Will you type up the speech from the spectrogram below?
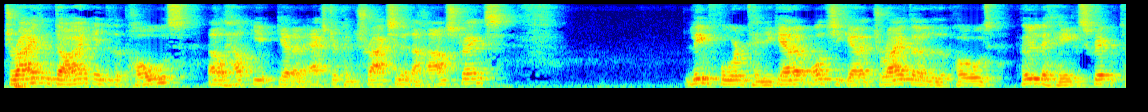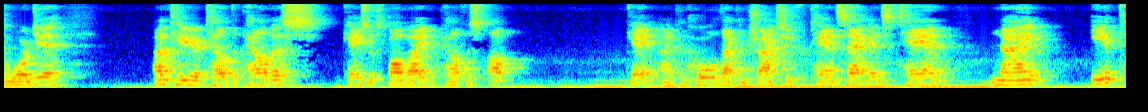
driving down into the poles. That'll help you get an extra contraction in the hamstrings. Lean forward until you get it. Once you get it, drive down into the poles, pull the heel, scrape it towards you. Anterior tilt the pelvis. Okay, so it's bum out, pelvis up. Okay, I can hold that contraction for 10 seconds. 10, 9, 8,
